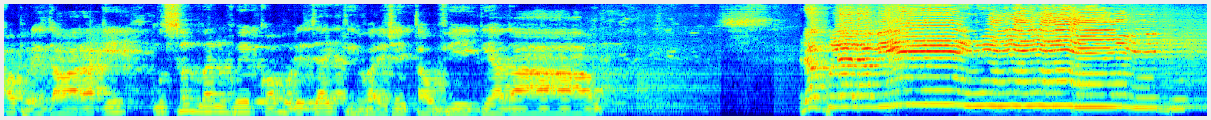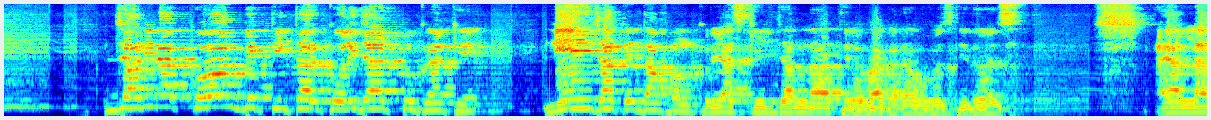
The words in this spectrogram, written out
কবরে যাওয়ার আগে মুসলমান হয়ে কবরে যাইতে পারে সেই তৌফিক দিয়া দাও। আলামিন! ব্যক্তি তার কলিজার টুকরাকে নিজ হাতে দাফন করে আজকে জান্নাতের বাগানে উপস্থিত হয়েছে। আল্লাহ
